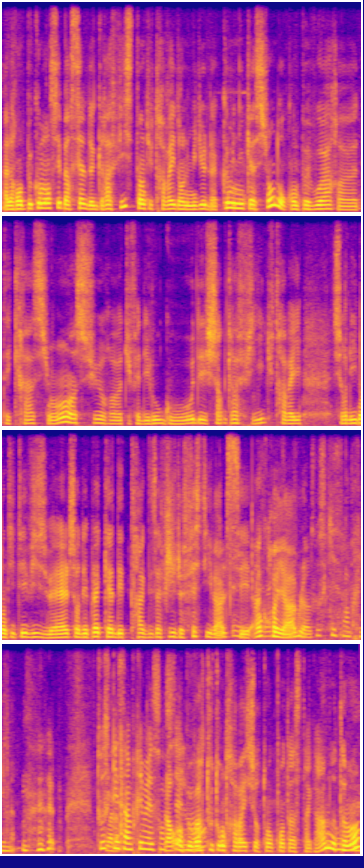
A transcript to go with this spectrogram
Alors, on peut commencer par celle de graphiste. Hein. Tu travailles dans le milieu de la communication, donc on peut voir euh, tes créations. Hein, sur, tu fais des logos, des chartes graphiques, tu travailles sur l'identité visuelle, sur des plaquettes, des tracts, des affiches de festivals. C'est incroyable. Tout ce qui s'imprime. tout ce qui s'imprime essentiellement. Alors, on peut voir tout ton travail sur ton compte Instagram, notamment.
